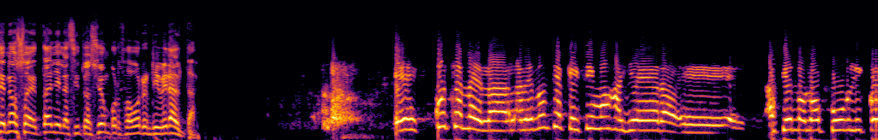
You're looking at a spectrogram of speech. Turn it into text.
Tenos a detalle la situación, por favor, en Riberalta. Escúchame, la, denuncia que hicimos ayer, eh, haciéndolo público,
